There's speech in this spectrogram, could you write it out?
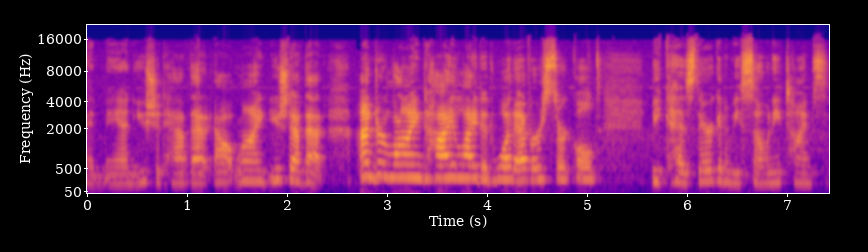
And man, you should have that outlined. You should have that underlined, highlighted, whatever, circled, because there are going to be so many times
